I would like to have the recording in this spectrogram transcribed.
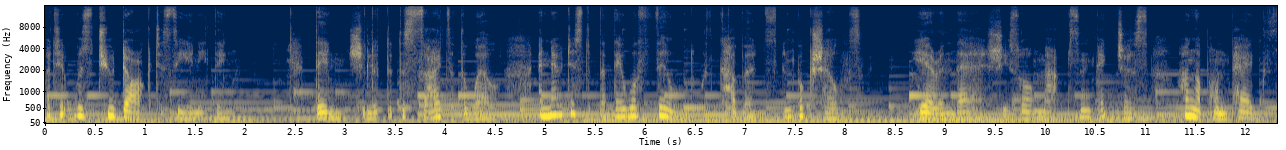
but it was too dark to see anything. Then she looked at the sides of the well and noticed that they were filled with cupboards and bookshelves. Here and there she saw maps and pictures hung upon pegs.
